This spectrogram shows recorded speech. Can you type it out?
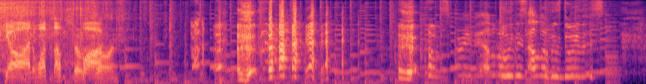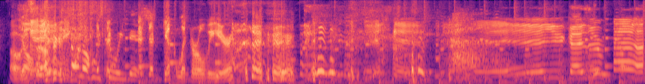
god! What the So fuck? Done. I'm sorry, man. I don't know who this. I don't know who's doing this. Oh, Yo, it's- I don't know who's doing this. There's a dick licker over here. You guys are mad.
